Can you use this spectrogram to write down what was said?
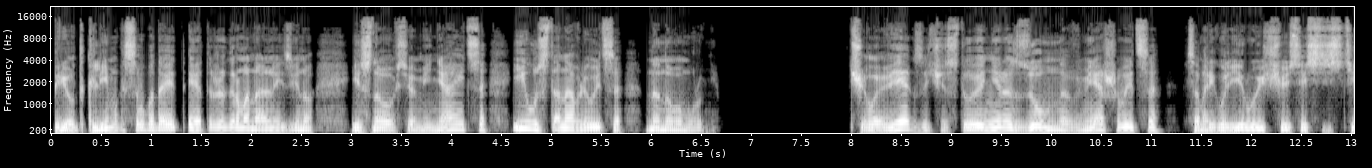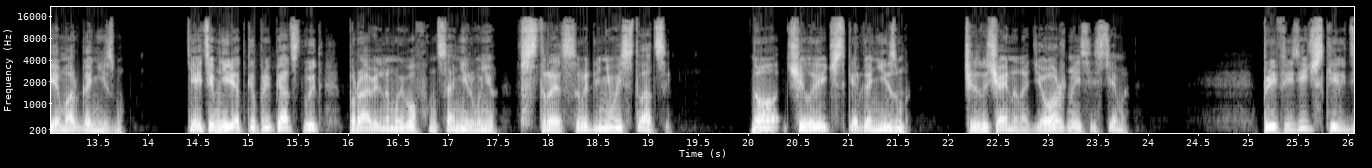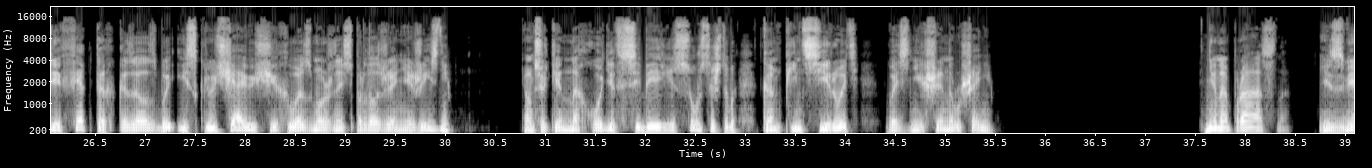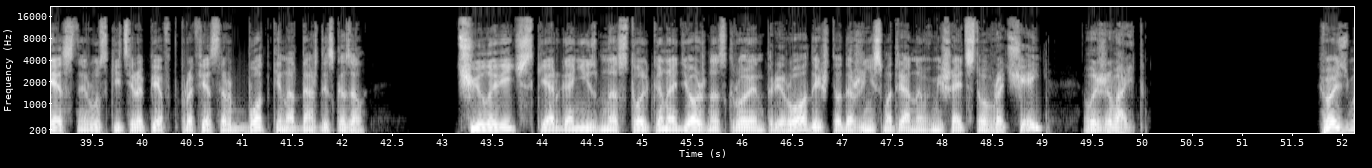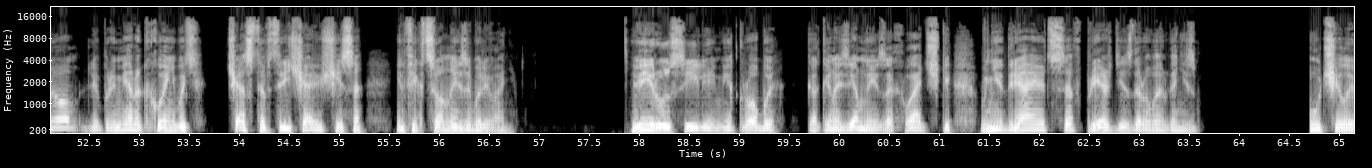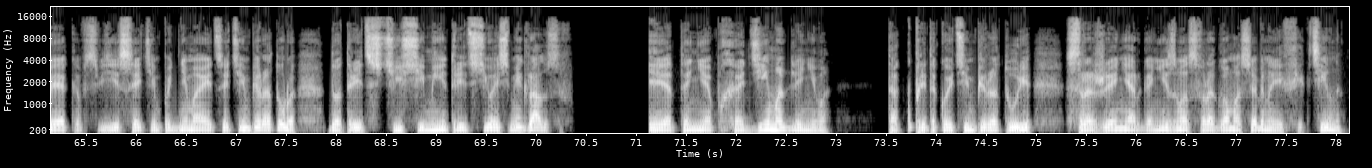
период климакса выпадает это же гормональное звено, и снова все меняется и устанавливается на новом уровне. Человек зачастую неразумно вмешивается в саморегулирующуюся систему организма. Этим нередко препятствует правильному его функционированию в стрессовой для него ситуации. Но человеческий организм — чрезвычайно надежная система — при физических дефектах, казалось бы, исключающих возможность продолжения жизни, он все-таки находит в себе ресурсы, чтобы компенсировать возникшие нарушения. Не напрасно известный русский терапевт профессор Боткин однажды сказал, «Человеческий организм настолько надежно скроен природой, что даже несмотря на вмешательство врачей, выживает». Возьмем для примера какой-нибудь часто встречающиеся инфекционные заболевания. Вирусы или микробы, как иноземные захватчики, внедряются в прежде здоровый организм. У человека в связи с этим поднимается температура до 37-38 градусов. И это необходимо для него, так при такой температуре сражение организма с врагом особенно эффективно.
